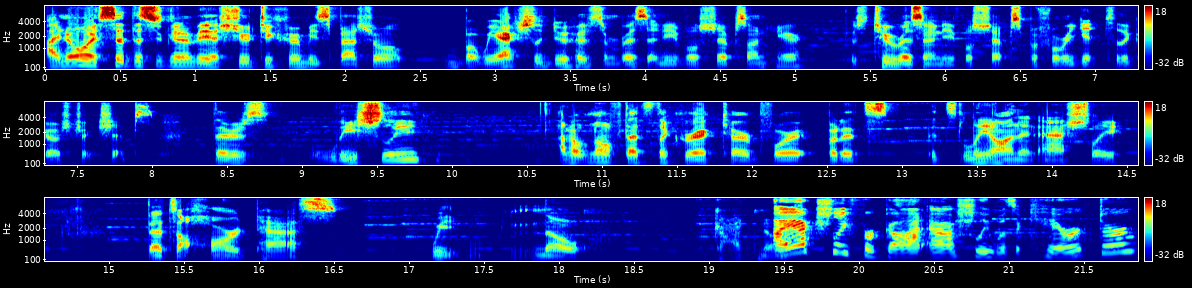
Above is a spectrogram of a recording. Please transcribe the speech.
I know I said this is gonna be a Shu Takumi special, but we actually do have some Resident Evil ships on here. There's two Resident Evil ships before we get to the Ghost Trick ships. There's Leashley. I don't know if that's the correct term for it, but it's it's Leon and Ashley. That's a hard pass. We no. God no. I actually forgot Ashley was a character.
